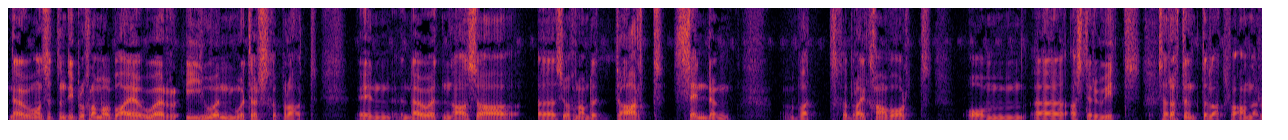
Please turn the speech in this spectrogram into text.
Nou ons het in die program al baie oor Ion motors gepraat en nou het NASA 'n uh, sogenaamde DART sending wat gebruik gaan word om 'n uh, asteroïde se rigting te laat verander.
